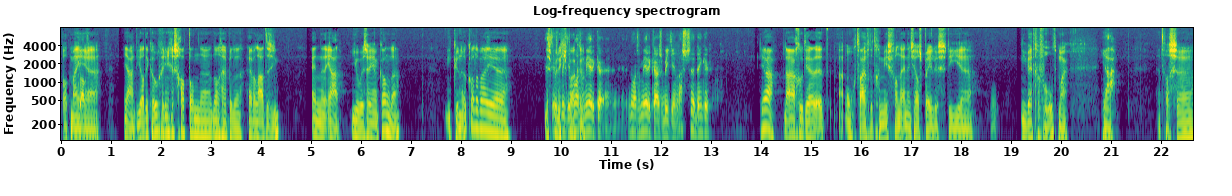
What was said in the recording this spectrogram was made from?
Wat mij, eh, ja, die had ik hoger ingeschat dan, eh, dan ze hebben, hebben laten zien. En eh, ja, USA en Canada, die kunnen ook allebei eh, de een spulletjes pakken. Noord-Amerika, eh, Noord-Amerika is een beetje in last, eh, denk ik. Ja, nou goed. Ja, het, ongetwijfeld het gemis van de NHL-spelers die, eh, die werd gevoeld. Maar ja, het was eh,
